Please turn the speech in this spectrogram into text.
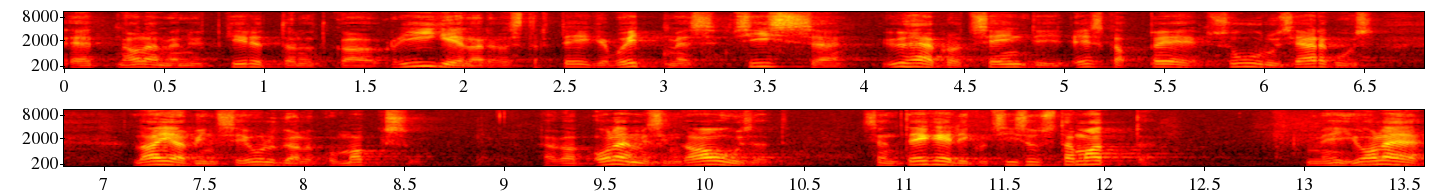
et me oleme nüüd kirjutanud ka riigieelarve strateegia võtmes sisse ühe protsendi SKP suurusjärgus laiapindse julgeoleku maksu. aga oleme siin ka ausad, see on tegelikult sisustamata. me ei ole,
